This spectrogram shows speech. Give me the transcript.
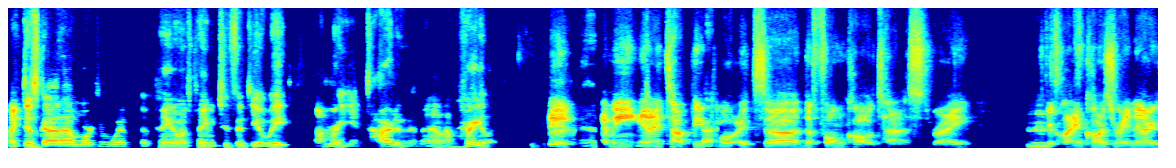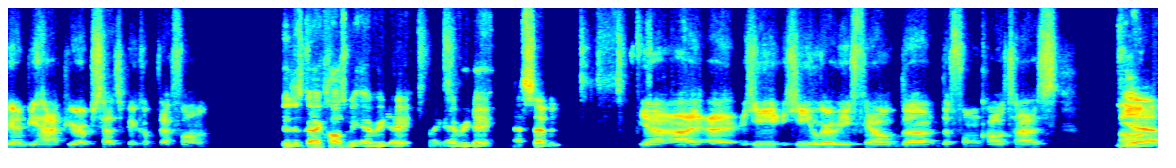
Like this guy that I'm working with, the paying wants paying me 250 a week. I'm already getting tired of it, man. I'm already like, Dude, Yeah. I mean, and I tell people it's uh the phone call test, right? If your client calls right now, you're gonna be happy or upset to pick up that phone. dude, this guy calls me every day, like every day at seven. Yeah, I, I he he literally failed the the phone call test. Um, Yeah.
